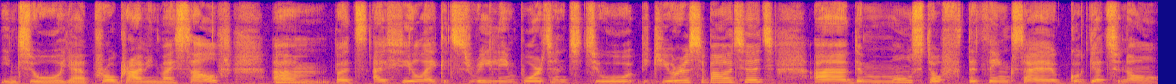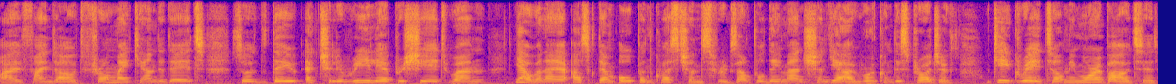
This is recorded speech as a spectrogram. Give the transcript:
into yeah programming myself. Mm-hmm. Um, but I feel like it's really important to be curious about it. Uh, the most of the things I get to know, I find out from my candidates. So they actually really appreciate when yeah when I ask them open questions. For example, they mention yeah I work on this project. Okay, great. Tell me more about it.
